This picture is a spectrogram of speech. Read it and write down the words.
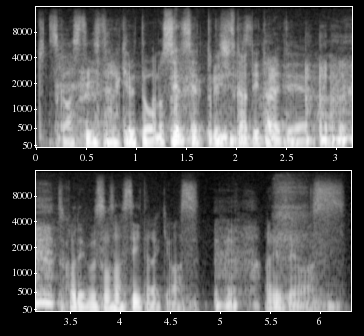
使わせていただけるとあのせ説得に使っていただいて、そこで武装させていただきます。ありがとうございます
